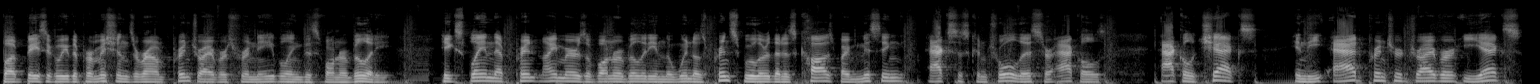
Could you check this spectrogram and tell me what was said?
but basically the permissions around print drivers for enabling this vulnerability. He explained that print nightmare is a vulnerability in the Windows print spooler that is caused by missing access control lists or ACLs, ACL checks in the add printer driver EX,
